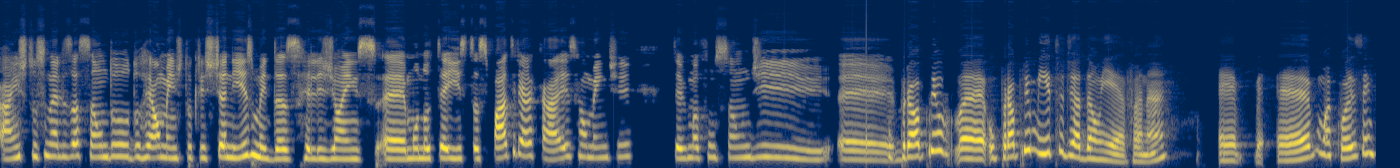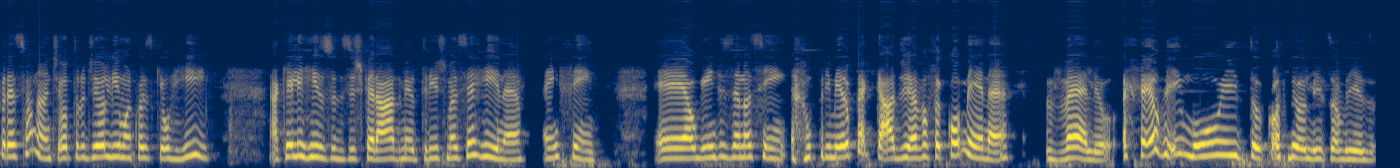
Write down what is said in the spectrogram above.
a institucionalização do, do, realmente do cristianismo e das religiões é, monoteístas patriarcais realmente teve uma função de. É... O, próprio, é, o próprio mito de Adão e Eva, né? É, é uma coisa impressionante. Outro dia eu li uma coisa que eu ri, aquele riso desesperado, meio triste, mas você ri, né? Enfim, é alguém dizendo assim: o primeiro pecado de Eva foi comer, né? Velho, eu ri muito quando eu li sobre isso.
